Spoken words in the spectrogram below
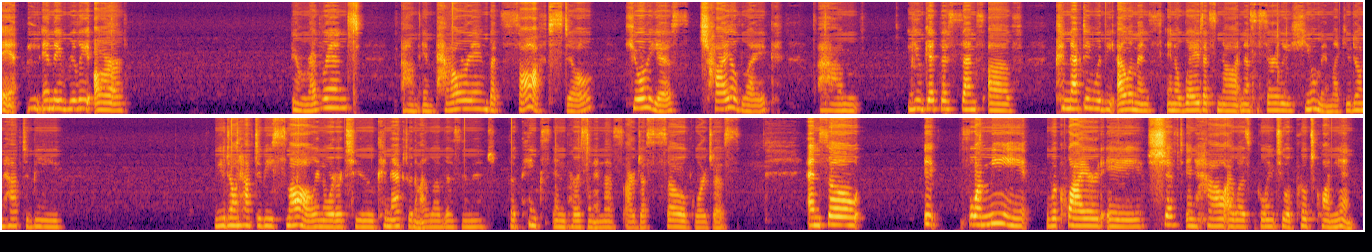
And, and they really are irreverent, um, empowering, but soft still, curious, childlike. Um, you get this sense of connecting with the elements in a way that's not necessarily human. Like you don't have to be you don't have to be small in order to connect with them. I love this image. The pinks in person in this are just so gorgeous. And so it, for me, required a shift in how I was going to approach Kuan Yin,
